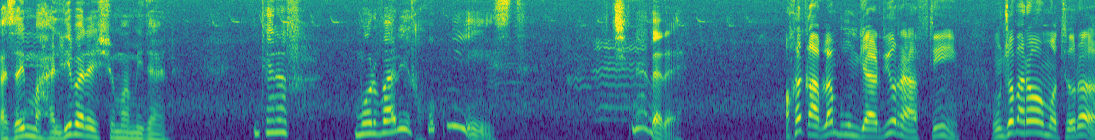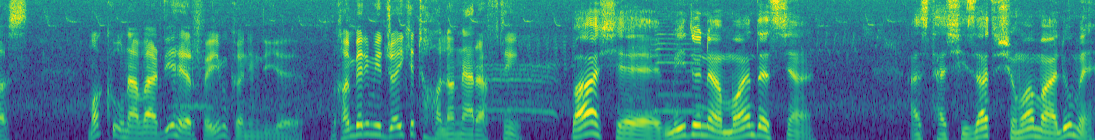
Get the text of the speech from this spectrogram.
غذای محلی برای شما میدن. این طرف مروارید خوب نیست. چی نداره؟ آخه قبلا بومگردی رو رفتیم. اونجا برای آماتوراست. ما کوهنوردی حرفه‌ای می‌کنیم دیگه. می‌خوایم بریم یه جایی که تا حالا نرفتیم. باشه می‌دونم مهندس جان. از تجهیزات شما معلومه.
